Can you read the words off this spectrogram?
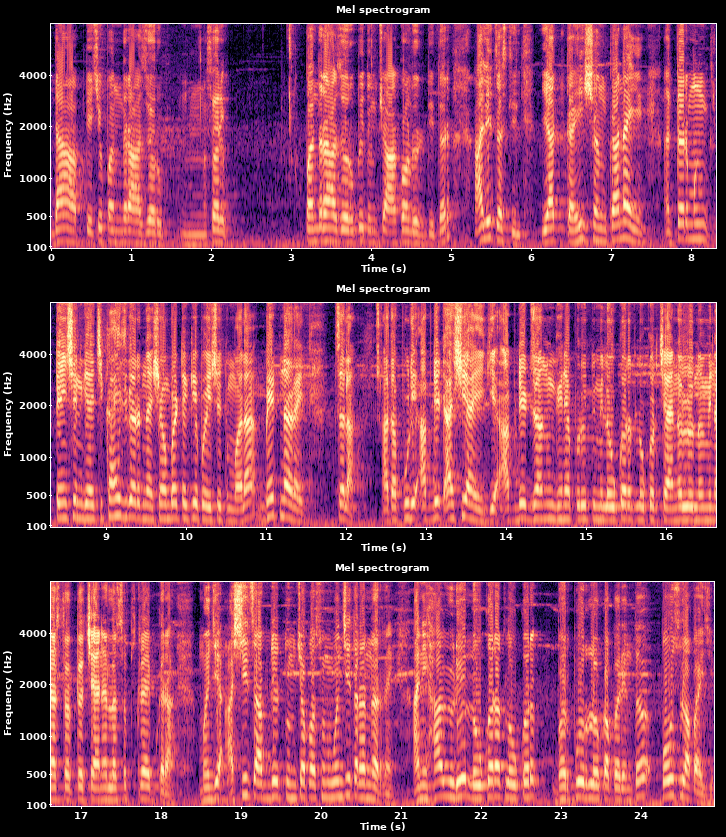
दहा हप्त्याचे पंधरा हजार रुप सॉरी पंधरा हजार रुपये तुमच्या अकाउंटवरती तर आलेच असतील. यात काही शंका नाही. तर मग टेन्शन घ्यायची काहीच गरज नाही. शंभर टक्के पैसे तुम्हाला भेटणार आहेत. चला आता पुढे अपडेट अशी आहे की अपडेट जाणून घेण्यापूर्वी तुम्ही लवकरात लवकर चॅनलवर नवीन असतात तर चॅनलला सबस्क्राईब करा. म्हणजे अशीच अपडेट तुमच्यापासून वंचित राहणार नाही. आणि हा व्हिडिओ लवकरात लवकर भरपूर लोकांपर्यंत पोहोचला पाहिजे.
